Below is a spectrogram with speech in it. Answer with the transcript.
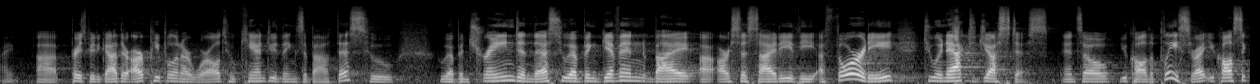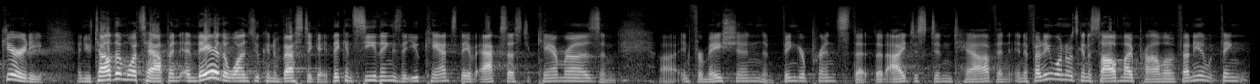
Right? Uh, praise be to God. There are people in our world who can do things about this, who, who have been trained in this, who have been given by uh, our society the authority to enact justice. And so you call the police, right? You call security, and you tell them what's happened, and they're the ones who can investigate. They can see things that you can't. They have access to cameras and uh, information and fingerprints that, that I just didn't have. And, and if anyone was going to solve my problem, if, anything,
